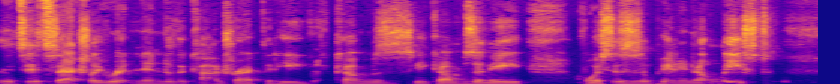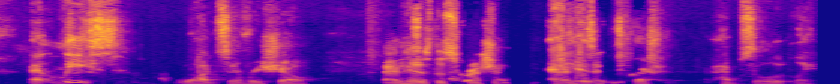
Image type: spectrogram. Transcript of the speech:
it's it's actually written into the contract that he comes he comes and he voices his opinion at least at least once every show At his discretion. at And- his and- discretion. Absolutely.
